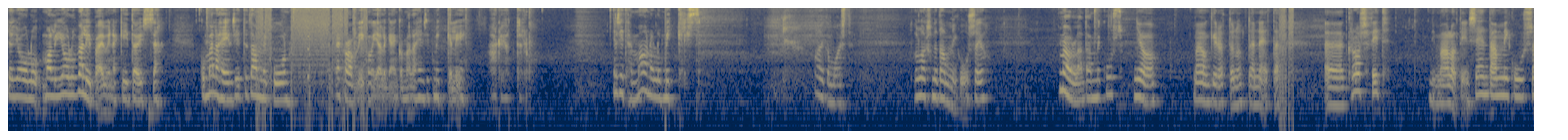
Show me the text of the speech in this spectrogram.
Ja joulu, mä olin joulun välipäivinäkin töissä. Kun mä lähdin sitten tammikuun ekan viikon jälkeen, kun mä lähdin sitten Mikkeliin harjoitteluun. Ja sittenhän mä oon ollut Mikkelissä. Aika muista. Ollaanko me tammikuussa jo? Me ollaan tammikuussa. Joo. Mä oon kirjoittanut tänne, että ö, CrossFit, niin mä aloitin sen tammikuussa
